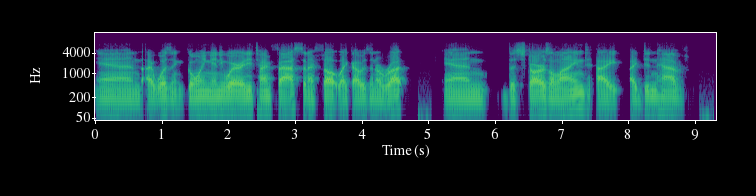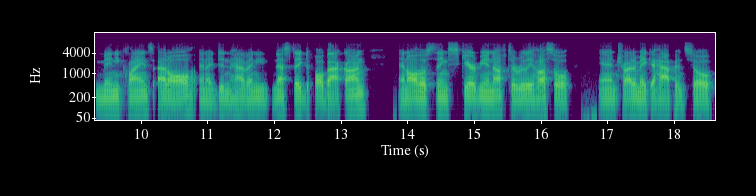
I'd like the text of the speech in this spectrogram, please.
and I wasn't going anywhere anytime fast, and I felt like I was in a rut. And the stars aligned. I I didn't have many clients at all, and I didn't have any nest egg to fall back on, and all those things scared me enough to really hustle and try to make it happen. So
